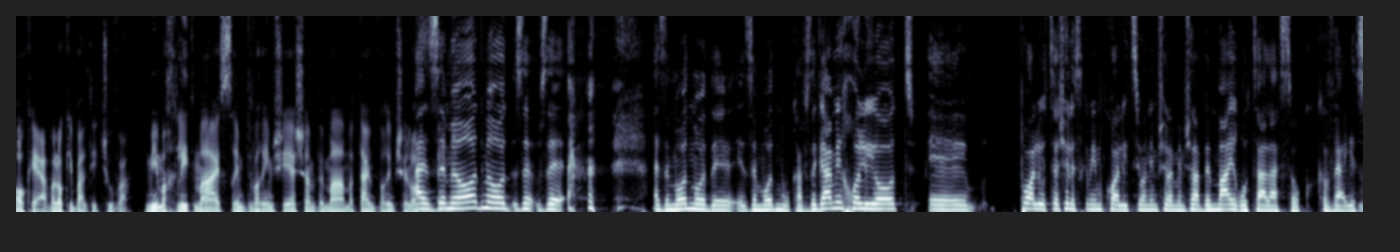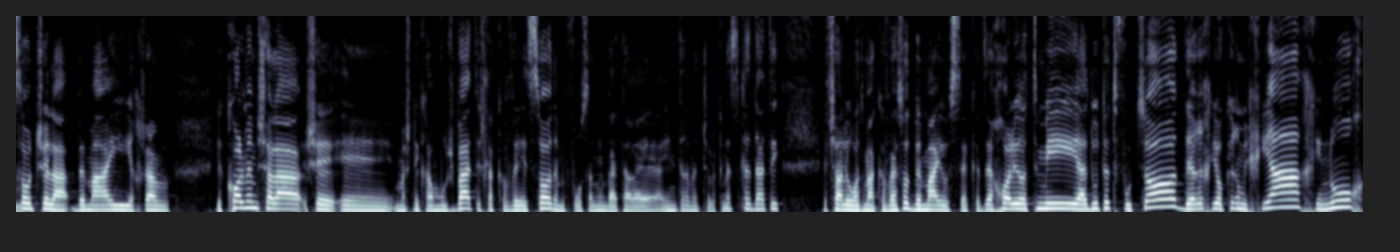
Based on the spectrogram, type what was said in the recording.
אוקיי, אבל לא קיבלתי תשובה. מי מחליט מה ה-20 דברים שיש שם ומה ה-200 דברים שלא אז זה נמצאים? מאוד מאוד, זה, זה, אז זה מאוד מאוד, אה, זה מאוד מורכב. זה גם יכול להיות אה, פועל יוצא של הסכמים קואליציוניים של הממשלה, במה היא רוצה לעסוק. קווי היסוד שלה, במה היא עכשיו, לכל ממשלה שמה שנקרא מושבת, יש לה קווי יסוד, הם מפורסמים באתר האינטרנט של הכנסת לדעתי, אפשר לראות מה קווי היסוד, במה היא עוסקת. זה יכול להיות מיהדות התפוצות, דרך יוקר מחיה, חינוך,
